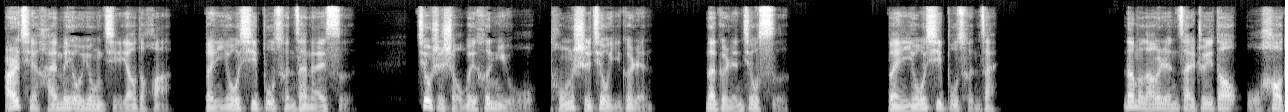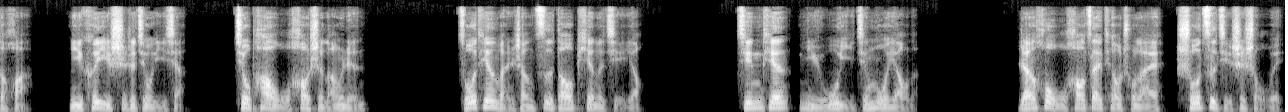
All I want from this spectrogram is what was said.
而且还没有用解药的话，本游戏不存在奶死。”就是守卫和女巫同时救一个人，那个人就死。本游戏不存在。那么狼人在追刀五号的话，你可以试着救一下，就怕五号是狼人。昨天晚上自刀骗了解药，今天女巫已经没药了，然后五号再跳出来说自己是守卫，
